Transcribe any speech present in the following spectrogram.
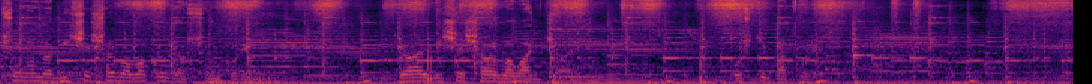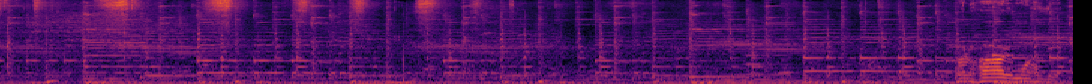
আসুন আমরা বিশ্বেশ্বর বাবাকেও দর্শন করে নিই। জয় বিশ্বেশ্বর বাবার জয়। পুষ্টি পাথরে। হর হর মহাদেব।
